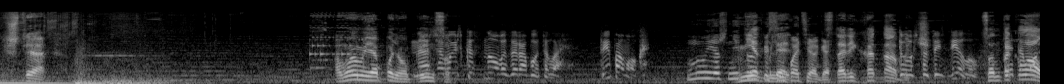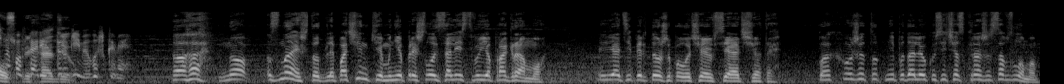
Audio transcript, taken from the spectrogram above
Ништяк. По-моему, я понял Наша принцип. вышка снова заработала. Ты помог. Ну, я ж не Нет, только блядь, симпатяга. старик То, Хаттабыч. что ты сделал, Санта-Клаус это можно повторить с приходил. другими вышками. Ага, но знаешь, что для починки мне пришлось залезть в ее программу. Я теперь тоже получаю все отчеты. Похоже, тут неподалеку сейчас кража со взломом.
